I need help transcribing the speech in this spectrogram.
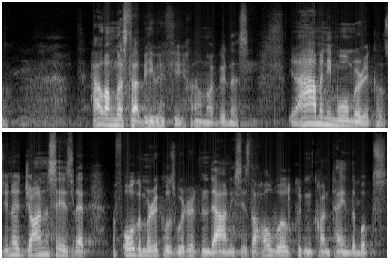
how long must I be with you? Oh my goodness. You know, how many more miracles? You know, John says that if all the miracles were written down, he says the whole world couldn't contain the books.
